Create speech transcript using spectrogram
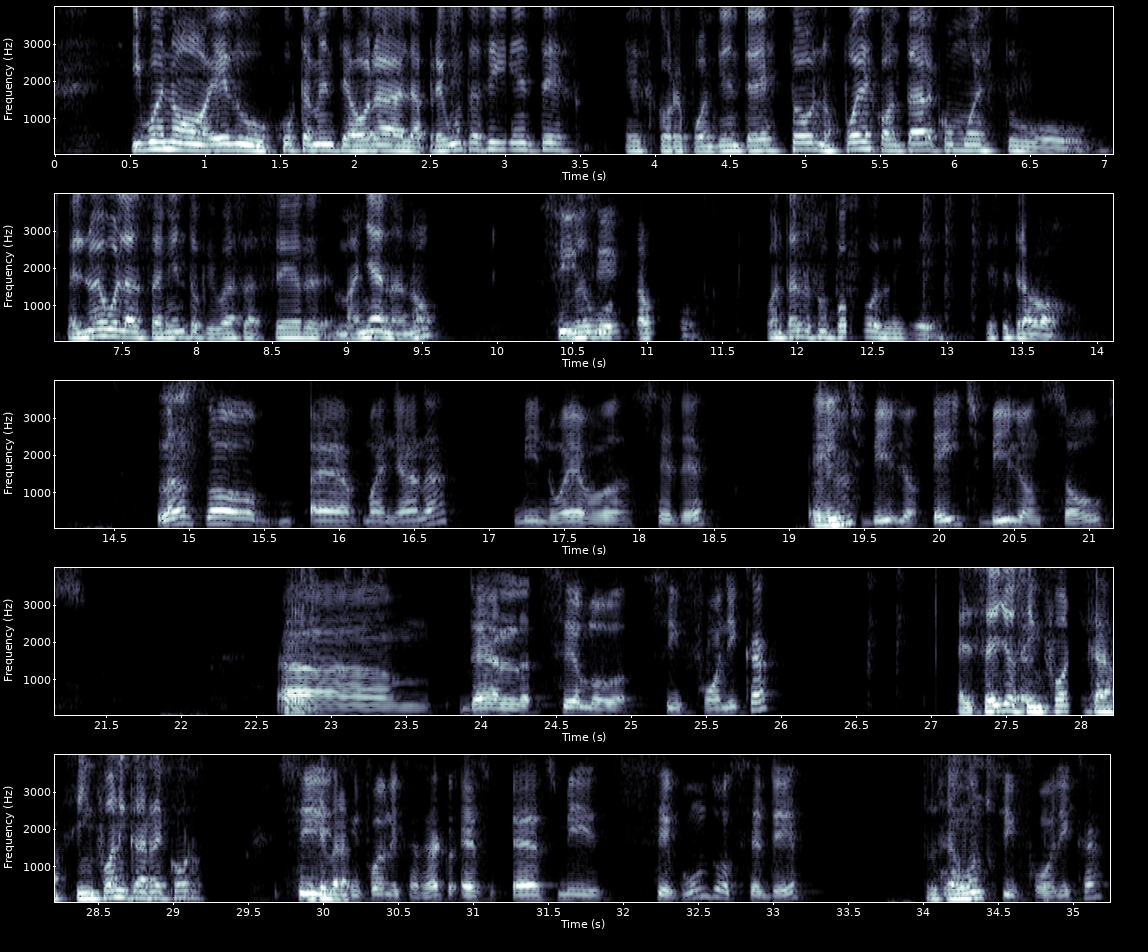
Y bueno, Edu, justamente ahora la pregunta siguiente es es correspondiente a esto. ¿Nos puedes contar cómo es tu el nuevo lanzamiento que vas a hacer mañana, no? Sí, sí. Trabajo. Cuéntanos un poco de, de ese trabajo. Lanzo eh, mañana mi nuevo CD, uh -huh. 8, billion, 8 Billion Souls, um, del sello Sinfónica. El sello eh, Sinfónica, Sinfónica Record. Sí, Sinfónica Record. Es, es mi segundo CD Tu segundo. Sinfónica,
